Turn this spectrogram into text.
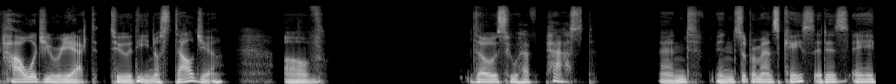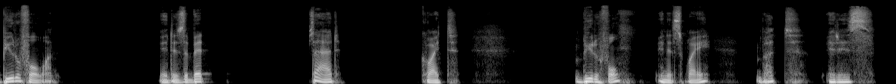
How would you react to the nostalgia of those who have passed? And in Superman's case, it is a beautiful one. It is a bit sad, quite beautiful in its way, but it is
